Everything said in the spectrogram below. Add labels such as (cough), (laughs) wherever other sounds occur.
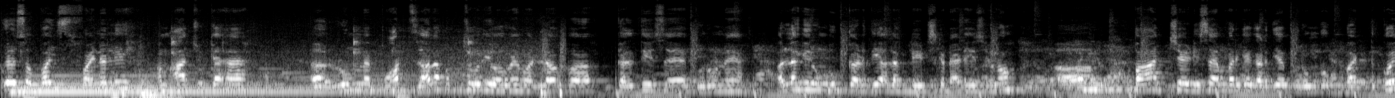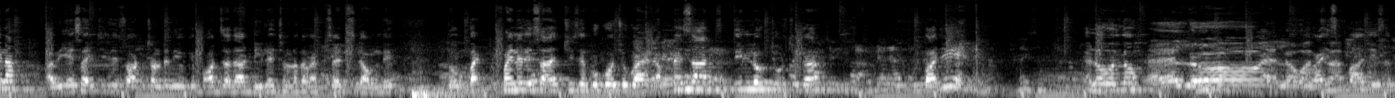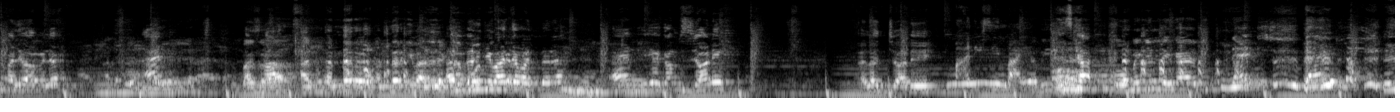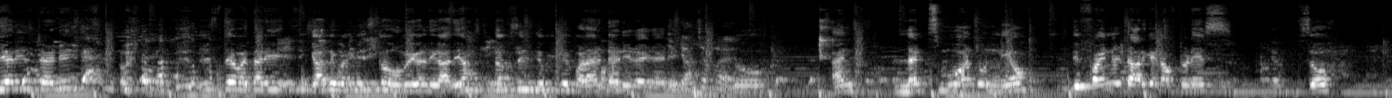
सो boys finally हम आ चुके हैं। रूम में बहुत ज़्यादा बकचोदी हो गई मतलब गलती से गुरु ने अलग ही रूम बुक कर दिया अलग डेट्स के डेट इज़ यू नो पाँच छः दिसंबर के कर दिया रूम बुक बट कोई ना अभी ये सारी चीज़ें शॉर्ट चल रही थी क्योंकि बहुत ज़्यादा डिले चल रहा था वेबसाइट्स डाउन थी तो बट फाइनली सारी चीज़ें बुक हो चुका है अपने साथ तीन लोग जुड़ चुका है। बाजी हेलो बोल दो। हेलो हेलो बाजी से पहली बार मिले। एंड बस अं- अंदर अंदर की बातें अंदर की बातें अंदर है। And here comes Johnny hello Johnny भारी सी भाई अभी। इसका ओमेगिल देखा है अभी? हियर इज़ डैडी इसने बता रही गाने कोई ने इसको ओमेगल दिखा दिया। तब से इसके पीछे पड़ा है डैडी डैडी डैडी क्या चल रहा है? तो and let's move on to Neo the final target of today's so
